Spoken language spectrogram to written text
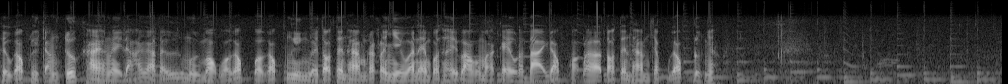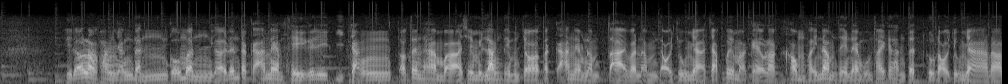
kèo góc thì trận trước hai thằng này đá ra tới 11 quả góc và góc nghiêng về Tottenham rất là nhiều. Anh em có thể vào cái mã kèo là tài góc hoặc là Tottenham chấp góc được nha. Thì đó là phần nhận định của mình gửi đến tất cả anh em. Thì cái trận Tottenham và AC Milan thì mình cho tất cả anh em nằm tài và nằm đội chủ nhà chấp với mã kèo là 0,5 thì anh em cũng thấy cái thành tích của đội chủ nhà là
